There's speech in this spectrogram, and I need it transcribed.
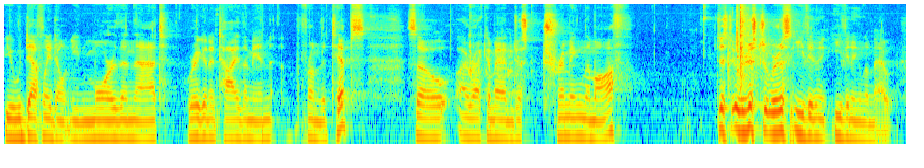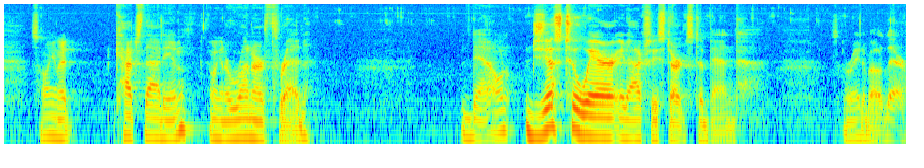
you definitely don't need more than that. We're gonna tie them in from the tips. So I recommend just trimming them off. Just we're just we're just even, evening them out. So I'm gonna catch that in and we're gonna run our thread down just to where it actually starts to bend. So right about there.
